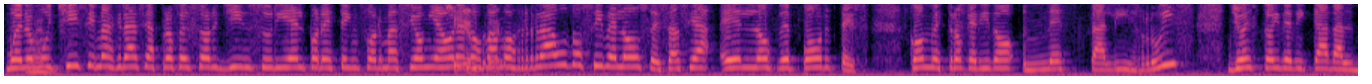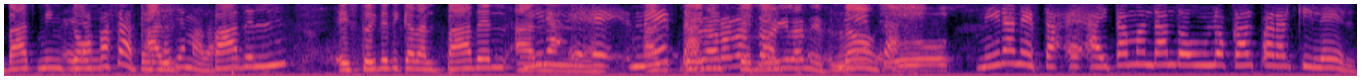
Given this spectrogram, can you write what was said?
Bueno, muchísimas gracias, profesor Jean Suriel, por esta información. Y ahora nos vamos raudos y veloces hacia en los deportes con nuestro querido Neftalí Ruiz. Yo estoy dedicada al badminton, al paddle, estoy dedicada al paddle, al. Mira, eh, eh Nefta. No. Mira, Nefta, eh, ahí está mandando un local para alquiler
